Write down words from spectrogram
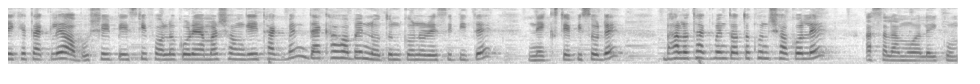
দেখে থাকলে অবশ্যই পেজটি ফলো করে আমার সঙ্গেই থাকবেন। দেখা হবে নতুন কোনো রেসিপিতে নেক্সট এপিসোডে ভালো থাকবেন ততক্ষণ সকলে। আসসালামু আলাইকুম।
